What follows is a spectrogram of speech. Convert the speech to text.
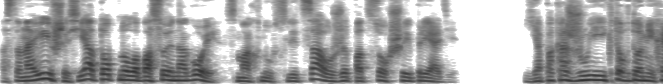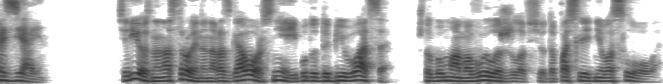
Остановившись, я топнула босой ногой, смахнув с лица уже подсохшие пряди. Я покажу ей, кто в доме хозяин. Серьезно настроена на разговор с ней и буду добиваться, чтобы мама выложила все до последнего слова.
